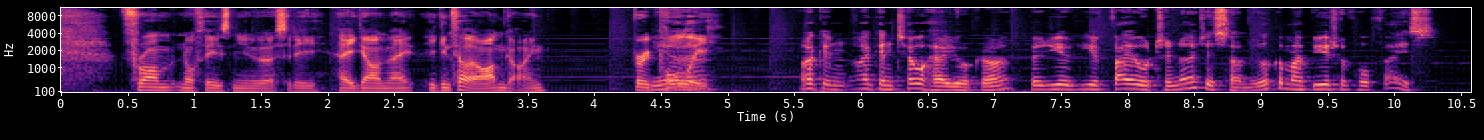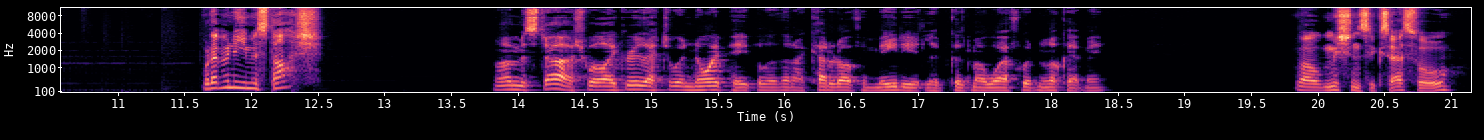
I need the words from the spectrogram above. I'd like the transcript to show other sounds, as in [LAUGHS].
from Northeastern University. How you going, mate? You can tell how I'm going. Very Yeah. poorly. I can I can tell how you're going, but you you failed to notice something. Look at my beautiful face. What happened to your moustache? My moustache. Well, I grew that to annoy people, and then I cut it off immediately because my wife wouldn't look at me. Well, mission successful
